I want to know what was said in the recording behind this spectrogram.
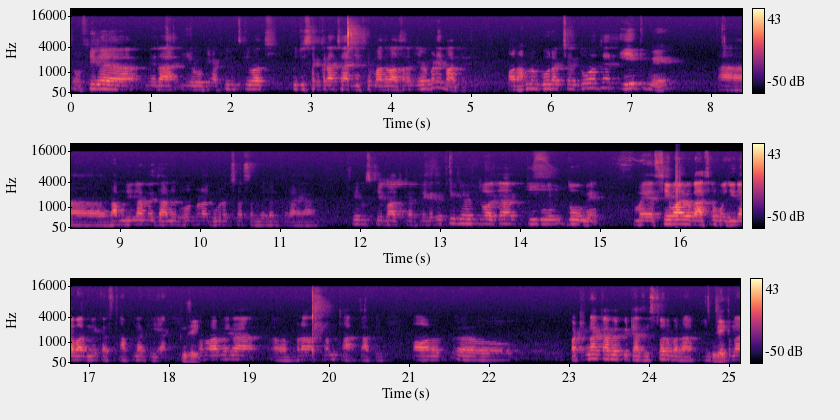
तो फिर मेरा ये हो गया। फिर उसके बाद पूज्य शंकराचार्य जी से माधवाश्रम जी बड़े मानते थे। और हम लोग गोरक्षा 2001 में रामलीला मैदान में बहुत बड़ा गोरक्षा सम्मेलन कराया। फिर उसके बाद करते करते फिर दो हज़ार तीन दो में मैं सेवा योग आश्रम वजीराबाद में एक स्थापना किया। और वहाँ मेरा बड़ा आश्रम था काफ़ी। और पटना का मैं पीठाधीश्वर बना जो अपना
